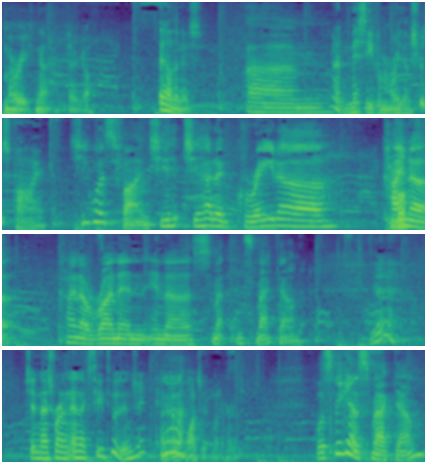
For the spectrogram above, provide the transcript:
Marie. No, there you go. In other news. Um, I'm gonna miss Eva Marie though. She was fine. she was fine. She she had a great uh, kind of kind of run in in, uh, Sma- in SmackDown. Yeah. She had a nice run in NXT too, didn't she? I Yeah. didn't watch it, but I heard. Well, speaking of SmackDown,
